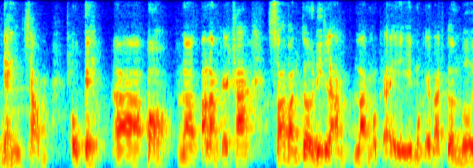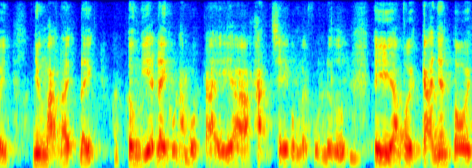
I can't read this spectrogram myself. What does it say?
nhanh chóng ok à, bỏ là ta làm cái khác. Xóa ván cờ đi làm làm một cái một cái ván cờ mới. Nhưng mà đấy đấy tôi nghĩ đây cũng là một cái à, hạn chế của người phụ nữ. Thì à, với cá nhân tôi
